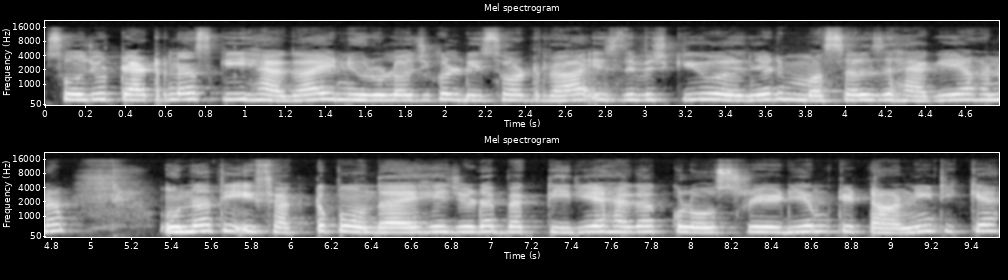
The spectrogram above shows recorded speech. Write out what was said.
ਸੋ ਜੋ ਟੈਟਨਸ ਕੀ ਹੈਗਾ, ਇਹ ਨਿਊਰੋਲੋਜੀਕਲ ਡਿਸਆਰਡਰ ਆ, ਇਸ ਦੇ ਵਿੱਚ ਕੀ ਹੋਇਆ ਜਿਹੜੇ ਮਸਲਸ ਹੈਗੇ ਆ, ਹਨਾ, ਉਹਨਾਂ ਤੇ ਇਫੈਕਟ ਪਾਉਂਦਾ ਇਹ ਜਿਹੜਾ ਬੈਕਟੀਰੀਆ ਹੈਗਾ ਕਲੋਸਟ੍ਰੀਡੀਅਮ ਟਿਟਾਨੀ, ਠੀਕ ਹੈ?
